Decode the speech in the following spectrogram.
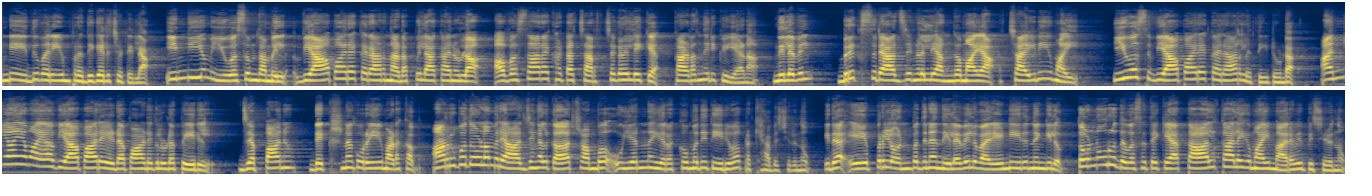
ഇന്ത്യ ഇതുവരെയും പ്രതികരിച്ചിട്ടില്ല. ഇന്ത്യയും യു എസും തമ്മിൽ വ്യാപാര കരാർ നടപ്പിലാക്കാനുള്ള അവസാനഘട്ട ചർച്ചകളിലേക്ക് കടന്നിരിക്കുകയാണ്. നിലവിൽ ബ്രിക്സ് രാജ്യങ്ങളിലെ അംഗമായ ചൈനയുമായി യു എസ് വ്യാപാര കരാറിലെത്തിയിട്ടുണ്ട്. അന്യായമായ വ്യാപാര ഇടപാടുകളുടെ പേരിൽ ജപ്പാനും ദക്ഷിണ കൊറിയയും അടക്കം അറുപതോളം രാജ്യങ്ങൾക്ക് ട്രംപ് ഉയർന്ന ഇറക്കുമതി തീരുവ പ്രഖ്യാപിച്ചിരുന്നു. ഇത് ഏപ്രിൽ ഒൻപതിന് നിലവിൽ വരേണ്ടിയിരുന്നെങ്കിലും തൊണ്ണൂറ് ദിവസത്തേക്ക് താൽക്കാലികമായി മരവിപ്പിച്ചിരുന്നു.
